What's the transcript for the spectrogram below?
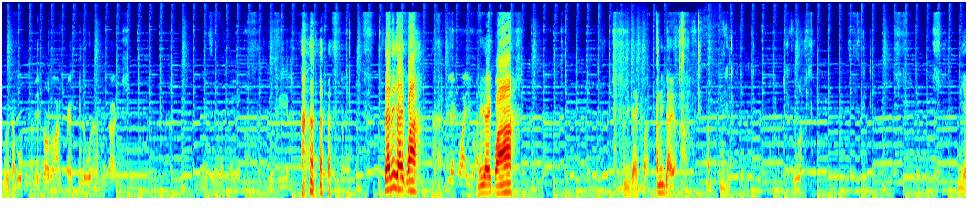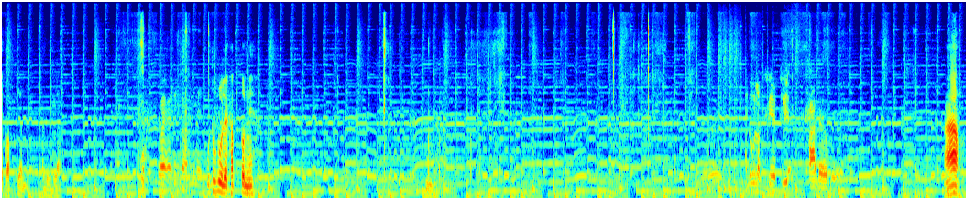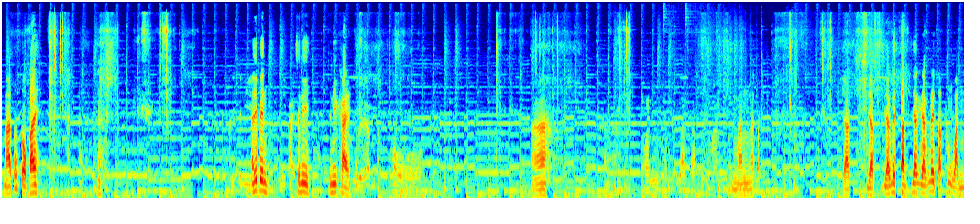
ดูครับอันนี้ก็ประมาณ8กิโลนะครับไม่ได้แต่อันนี้ใหญ่กว่าไม่ใช่ไกลอยู่อันนี้ใหญ่กว่า อันนี้ใหญ่กว่า อันนี้ใหญ่อะครับอันนี้ใหญ่อั นนี้ใหญ่กว่าเพื่อนถ้าดูไปแล้วไว้อันนี้ร้านนี่เลยอู้ทุกรูเลยครับต้นนี้อืมอันนู้นเราเคลียร์เคลียร์คาเดิมเลยอ้าว มาต้นต่อไป อันนี้เป็นนี่อันนี้เป็นนี่ไข่ชะนีชะนีไข่คู่เลยนะครับนี่โอ้ อ่ามันครับเวลาตัดมันมันนะครับ อยากอยากอยากได้ตัดอยากอยากได้ตัดทั้งวัน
